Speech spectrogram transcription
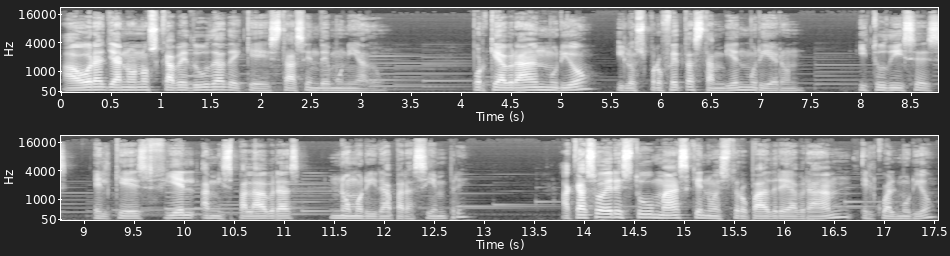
Ahora ya no nos cabe duda de que estás endemoniado, porque Abraham murió y los profetas también murieron, y tú dices, el que es fiel a mis palabras no morirá para siempre? ¿Acaso eres tú más que nuestro padre Abraham, el cual murió?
